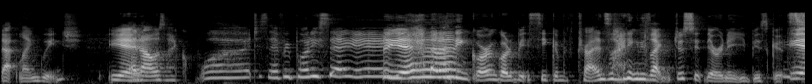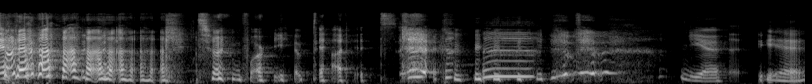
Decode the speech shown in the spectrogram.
that language. Yeah. And I was like, what is everybody saying? Yeah. And I think Goran got a bit sick of translating. He's like, just sit there and eat your biscuits. Yeah. Don't worry about it. yeah. Yeah.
